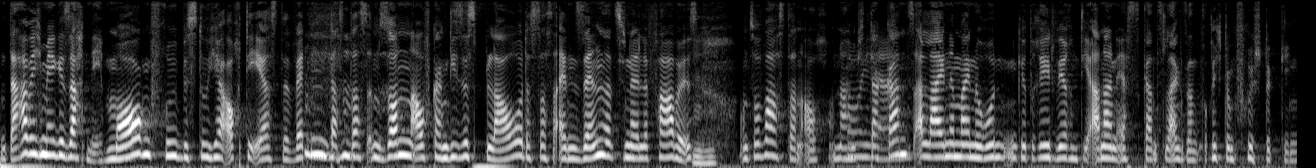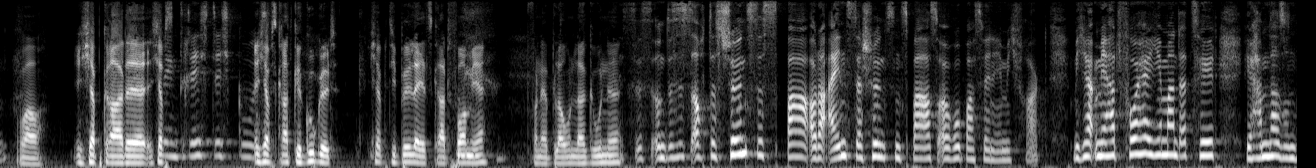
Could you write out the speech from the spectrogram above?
Und da habe ich mir gesagt, nee, morgen früh bist du hier auch die Erste. Wetten, dass das im Sonnenaufgang, dieses Blau, dass das eine sensationelle Farbe ist. Mhm. Und so war es dann auch. Und dann oh, habe ich ja. da ganz alleine meine Runden gedreht, während die anderen dann erst ganz langsam Richtung Frühstück ging. Wow. Ich habe gerade, ich habe richtig gut. Ich habe es gerade gegoogelt. Ich habe die Bilder jetzt gerade vor mir von der blauen Lagune. Es ist, und es ist auch das schönste Spa oder eins der schönsten Spas Europas, wenn ihr mich fragt. Mich, mir hat vorher jemand erzählt, wir haben da so ein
